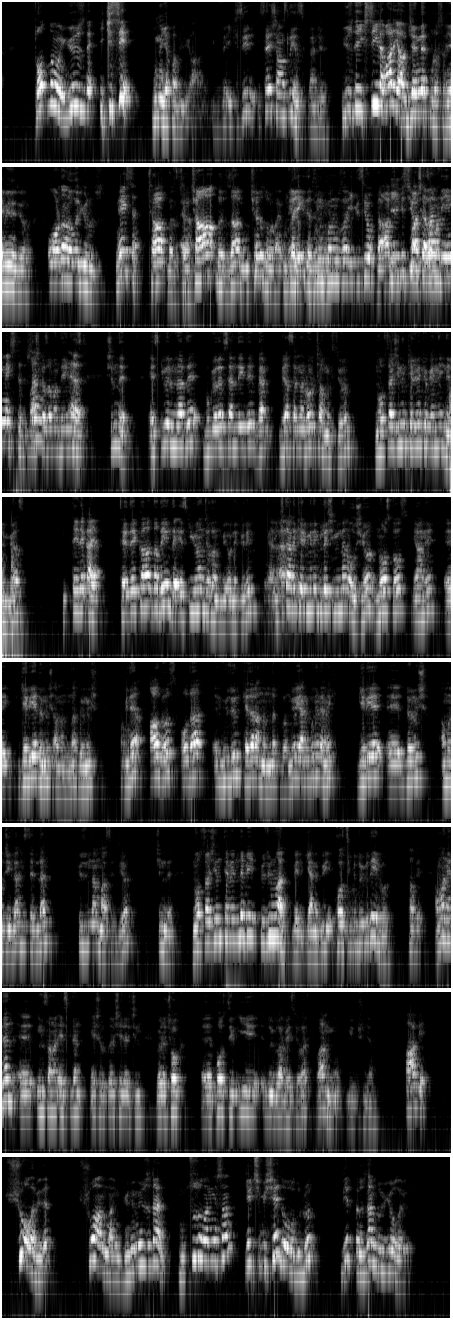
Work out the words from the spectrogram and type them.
Toplumun yüzde ikisi bunu yapabiliyor abi. %2'si ise şanslıyız bence. Yüzde ikisiyle var ya cennet burası yemin ediyorum. Oradan alır yürürüz. Neyse. Çağ atlarız çağ. Çağ. Çağa atlarız abi. Uçarız oradan. Uzaya Neyse, gideriz. Bunun konumuza ilgisi yok da artık İlgisi yok başka da zaman, değinmek istedim. başka Sen... zaman değiniriz. Evet. Şimdi eski bölümlerde bu görev sendeydi. Ben biraz senden rol çalmak istiyorum. Nostaljinin kelime kökenine inelim biraz. TDK'ya. TDK'da değil de eski Yunanca'dan bir örnek vereyim. İki tane kelimenin birleşiminden oluşuyor. Nostos yani e, geriye dönüş anlamında dönüş. Bir de algos o da e, hüzün, keder anlamında kullanılıyor. Yani bu ne demek? Geriye e, dönüş amacıyla hissedilen hüzünden bahsediliyor. Şimdi nostaljinin temelinde bir hüzün var belli ki. Yani bir pozitif bir duygu değil bu. Tabii. Ama neden e, insanlar eskiden yaşadıkları şeyler için böyle çok e, pozitif, iyi duygular besliyorlar? Var mı bir düşüncen? Abi şu olabilir. Şu andan günümüzden mutsuz olan insan geçmişe doğru bir özlem duyuyor olabilir.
